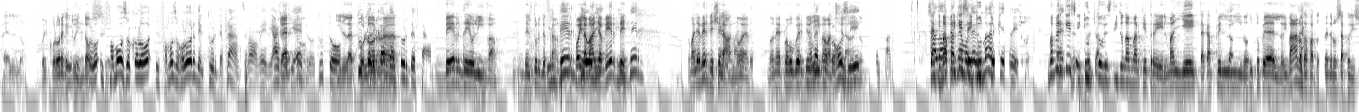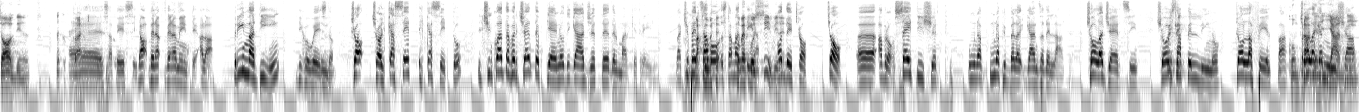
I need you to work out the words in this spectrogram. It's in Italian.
bello. Quel colore che il, tu il indossi. il famoso colo- il famoso colore del Tour de France, no? Vedi, anche Certo. dietro, tutto, Il tutto color- il Tour de France. Verde oliva del Tour de Il France. verde Poi la maglia verde, il ver- la maglia verde ce Eh, l'hanno, eh. verde. Non è proprio verde Non è oliva, ma ce così. l'hanno. infatti. Senti, Allora ma perché sei tutto Marche 3. Ma perché Eh, sei l'ho tutto vestito da Marche Trail? Maglietta, cappellino, tutto bello. Ivano ti ha fatto spendere un sacco di soldi. Eh? Ecco. Eh, sapessi. No, vera- veramente. Allora, prima di, dico questo, Mm. c'ho, c'ho il, cassetto, il cassetto, il 50% è pieno di gadget del Marche Trail. Ma ci Ma pensavo come- stamattina. Com'è possibile? Ho detto, c'ho, eh, avrò 6 t-shirt, una, una più bella ganza dell'altra. C'ho la jersey, c'ho Queste- il cappellino, c'ho la felpa, c'ho la Comprate camicia.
